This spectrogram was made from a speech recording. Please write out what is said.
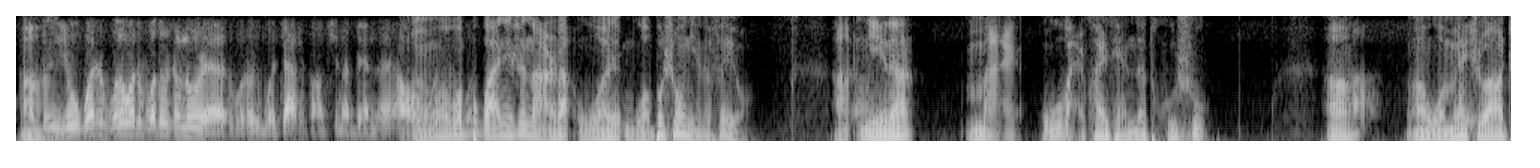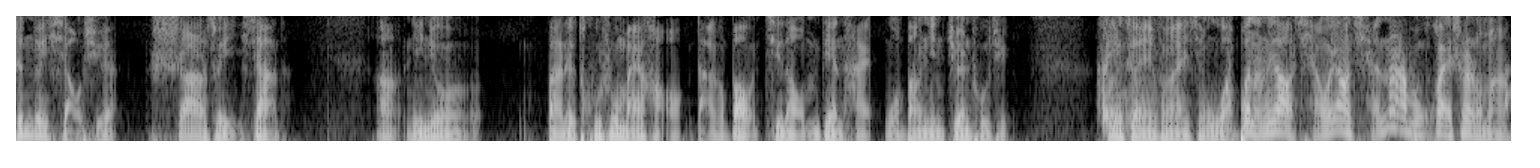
啊！所以就我我我我都是郑州人，我都我家是港区那边的。然后我我不管你是哪儿的，我我不收你的费用，啊，你呢买五百块钱的图书，啊啊，我们主要针对小学十二岁以下的，啊，您就把这图书买好，打个包寄到我们电台，我帮您捐出去，奉献一份爱心。我不能要钱，我要钱那不坏事了吗？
